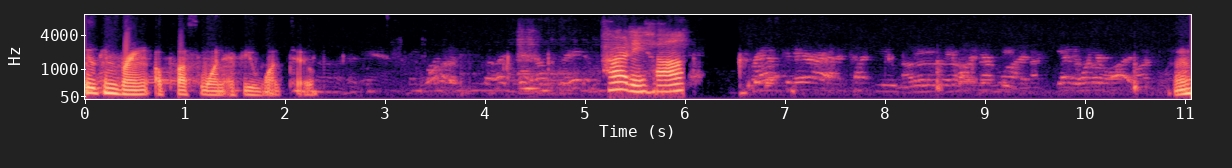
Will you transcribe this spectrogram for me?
You can bring a plus one if you want to. Party, huh? Hmm?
